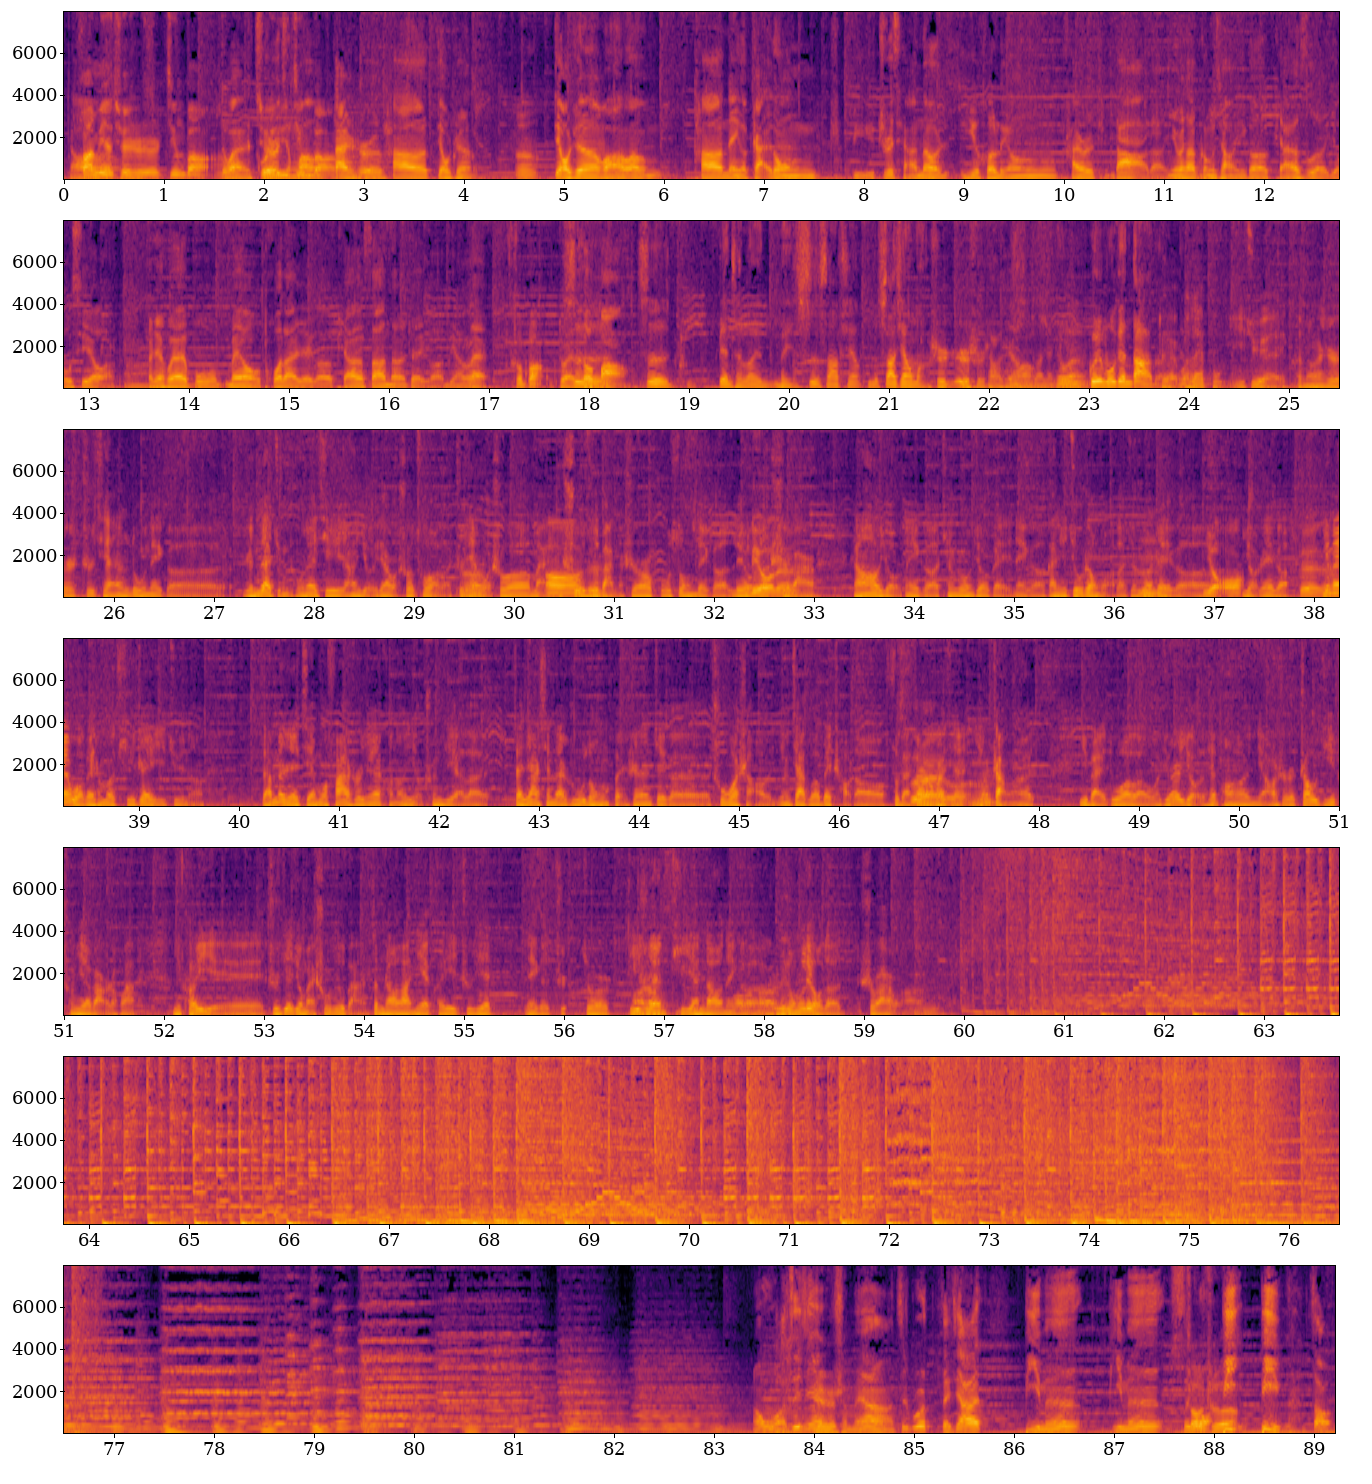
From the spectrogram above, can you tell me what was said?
然后画面确实惊爆，对，确实于惊爆，但是它掉帧，嗯，掉帧完了，它那个改动比之前的一和零还是挺大的，因为它更像一个 PS 游戏了。它这回不没有拖在这个 PS 三的这个连累，特棒，对，特棒，是变成了美式沙箱沙箱吗？是日式沙日式沙箱，就是规模更大的。对我再补一句，可能是之前录那个人在囧途那期，然后有一点我说错了。之前我说买哦数字版的时候不送这个六试玩，然后有那个听众就给那个赶紧纠正我了，就说嗯这个有有这个，对对因为我为什么有提这一句呢？咱们这节目发的时候，应该可能已经春节了，再加上现在如龙本身这个出货少，已经价格被炒到四百三十块钱，已经涨了一百多了。我觉得有一些朋友，你要是着急春节玩的话，你可以直接就买数字版，这么着的话，你也可以直接那个直就是第一时间体验到那个如龙六的试玩。然最近是什么呀？这不是在家闭门闭门造车闭 闭造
